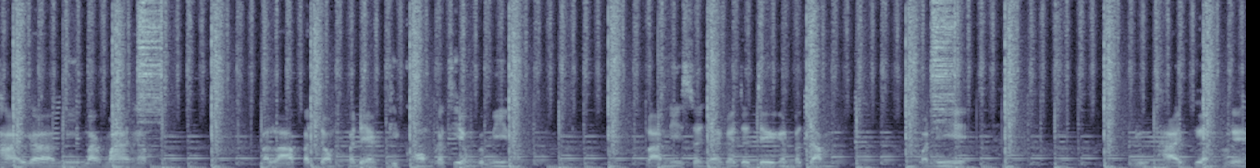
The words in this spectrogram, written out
ขายก็มีมากมายนะครับปลาร้าปลาจ่อมปลาแดกพริกหอมกระเทียมก็มีนะร้านนี้ส่วนใหญ่ก็จะเจอกันประจำวันนี้ อยู่ท้ายเพื่อนเขาเลย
